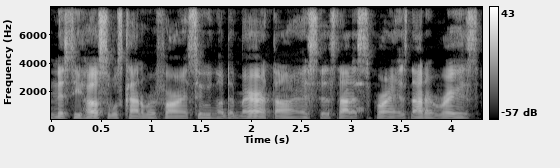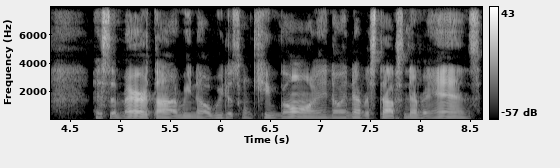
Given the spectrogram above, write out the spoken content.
Nipsey Hussle was kind of referring to. You know, the marathon. It's it's not a sprint. It's not a race. It's a marathon. You know, we just gonna keep going. You know, it never stops, it never ends.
